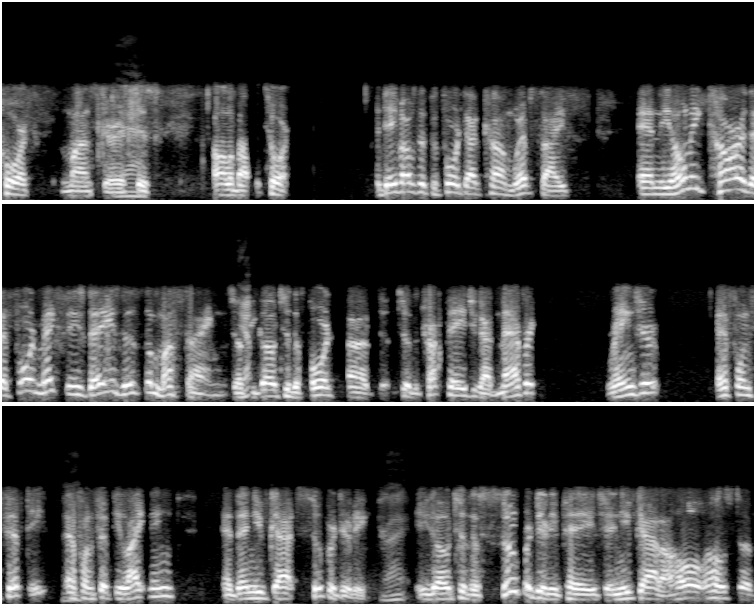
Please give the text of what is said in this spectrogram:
torque monster. Yeah. It's just all about the torque. Dave, I was at the Ford.com website, and the only car that Ford makes these days is the Mustang. So Yep. if you go to the Ford uh, to the truck page, you got Maverick, Ranger, F-150, F-150 Lightning, and then you've got Super Duty. Right. You go to the Super Duty page, and you've got a whole host of.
